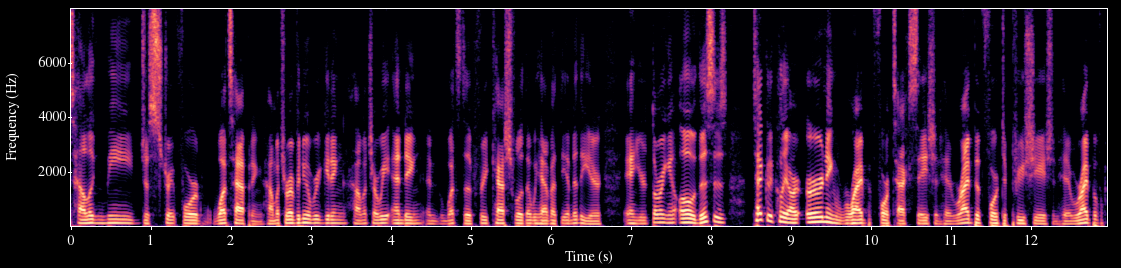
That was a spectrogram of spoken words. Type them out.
telling me just straightforward what's happening, how much revenue are we getting, how much are we ending, and what's the free cash flow that we have at the end of the year, and you're throwing in, oh, this is technically our earning right before taxation hit, right before depreciation hit, right before.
